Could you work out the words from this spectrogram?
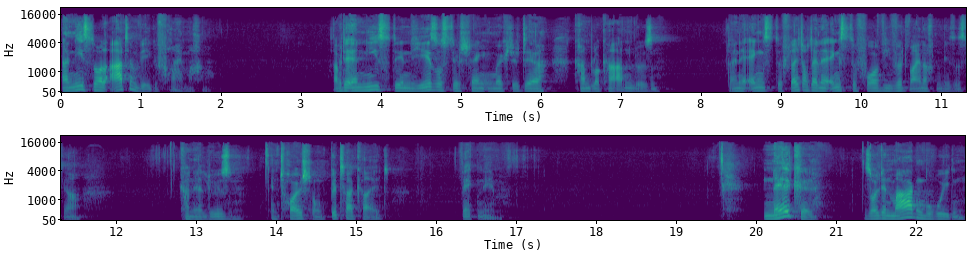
Anis soll Atemwege frei machen. Aber der Anis, den Jesus dir schenken möchte, der kann Blockaden lösen. Deine Ängste, vielleicht auch deine Ängste vor, wie wird Weihnachten dieses Jahr, kann er lösen. Enttäuschung, Bitterkeit wegnehmen. Nelke soll den Magen beruhigen.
